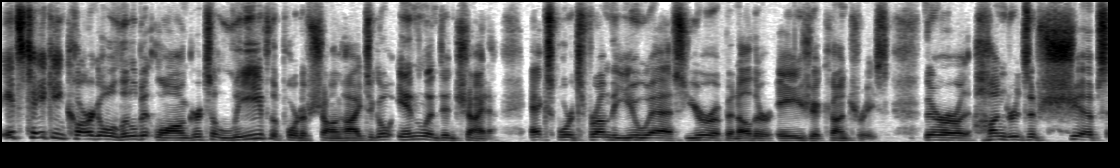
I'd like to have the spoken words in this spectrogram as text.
it's taking cargo a little bit longer to leave the port of Shanghai to go inland in China, exports from the US, Europe, and other Asia countries. There are hundreds of ships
